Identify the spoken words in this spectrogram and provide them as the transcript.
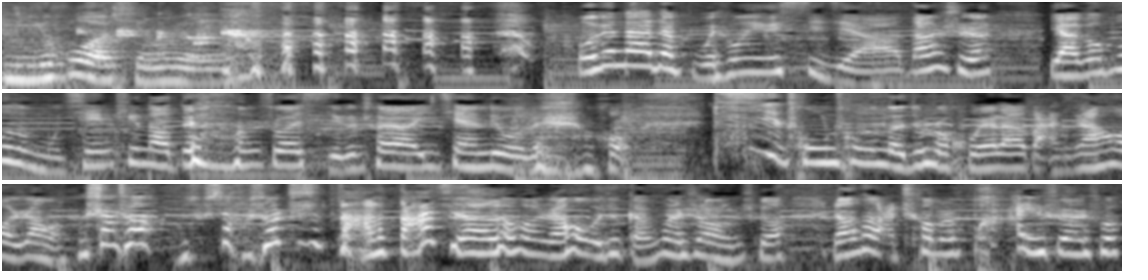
迷惑行为。我跟大家再补充一个细节啊，当时雅各布的母亲听到对方说洗个车要一千六的时候，气冲冲的就是回来把，然后让我说上车，我就想说这是咋了，打起来了吗？然后我就赶快上了车，然后他把车门啪一摔，说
